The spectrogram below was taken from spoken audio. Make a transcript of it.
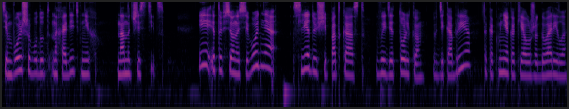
тем больше будут находить в них наночастиц. И это все на сегодня. Следующий подкаст выйдет только в декабре, так как мне, как я уже говорила,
